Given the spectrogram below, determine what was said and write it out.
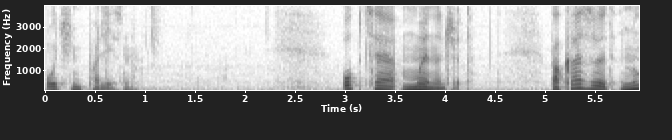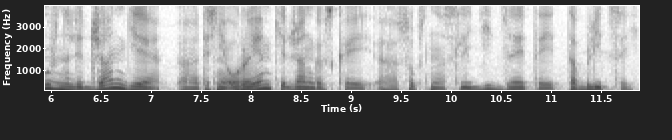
очень полезно. Опция Managed показывает, нужно ли джанге, э, точнее, ORM джанговской, э, собственно, следить за этой таблицей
